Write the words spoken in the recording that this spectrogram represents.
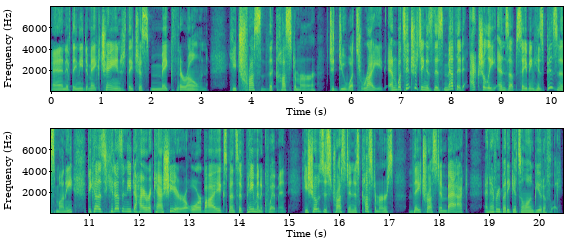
And if they need to make change, they just make their own. He trusts the customer to do what's right. And what's interesting is this method actually ends up saving his business money because he doesn't need to hire a cashier or buy expensive payment equipment. He shows his trust in his customers, they trust him back, and everybody gets along beautifully.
